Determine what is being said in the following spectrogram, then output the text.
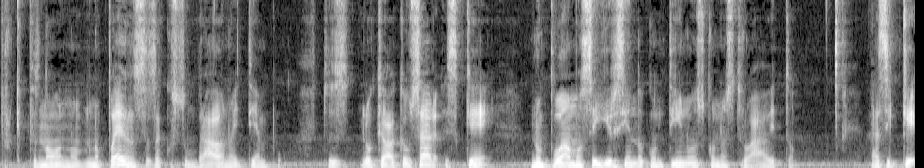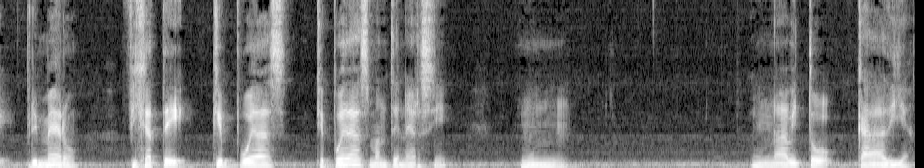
porque pues no no no puedes no estás acostumbrado no hay tiempo. Entonces lo que va a causar es que no podamos seguir siendo continuos con nuestro hábito. Así que primero fíjate que puedas que puedas mantener sí un un hábito cada día.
